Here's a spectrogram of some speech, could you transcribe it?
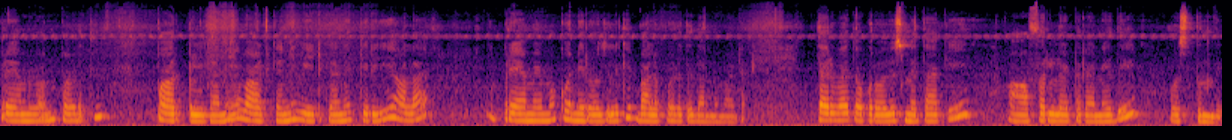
ప్రేమలోని పడుతూ పార్కులు కానీ వాటికని వీటికని తిరిగి అలా ప్రేమేమో కొన్ని రోజులకి బలపడుతుంది అన్నమాట తర్వాత ఒకరోజు స్మితాకి ఆఫర్ లెటర్ అనేది వస్తుంది.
